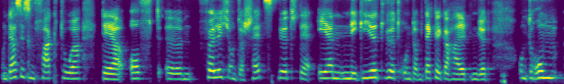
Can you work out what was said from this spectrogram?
Und das ist ein Faktor, der oft ähm, völlig unterschätzt wird, der eher negiert wird, unterm Deckel gehalten wird. Und drum,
